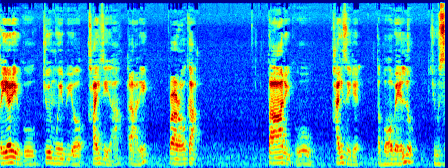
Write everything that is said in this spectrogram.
တရေတွေကိုကျွေးမွေးပြီးတော့ခိုင်းစေတာအဲ့ဒါတွေပရလောကသားတွေကိုခိုင်းစေတဲ့သဘောပဲလို့ယူဆ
